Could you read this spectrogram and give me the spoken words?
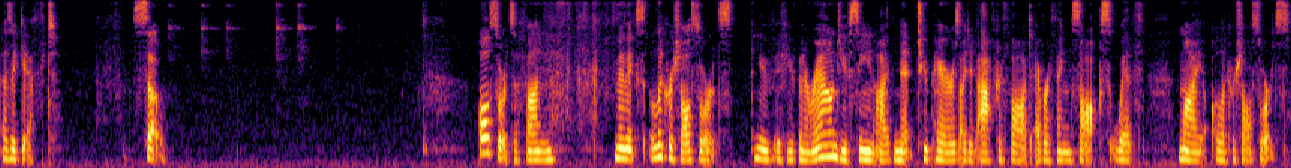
as a gift. So, all sorts of fun. Mimics licorice all sorts. You've, if you've been around, you've seen I've knit two pairs. I did Afterthought Everything socks with my licorice all sorts,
